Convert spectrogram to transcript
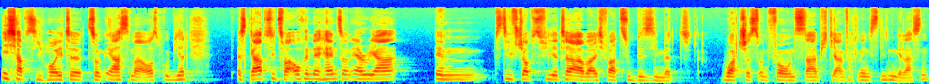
Ich habe sie heute zum ersten Mal ausprobiert. Es gab sie zwar auch in der Hands-on-Area im Steve Jobs Theater, aber ich war zu busy mit Watches und Phones. Da habe ich die einfach links liegen gelassen.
